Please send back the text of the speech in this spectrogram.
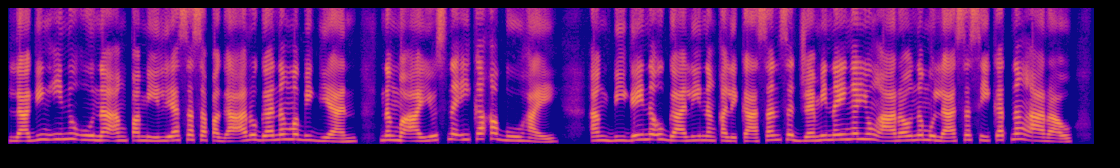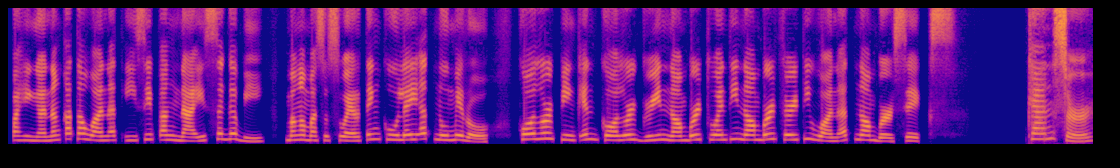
laging inuuna ang pamilya sa sa pag-aaruga ng mabigyan, ng maayos na ikakabuhay, ang bigay na ugali ng kalikasan sa Gemini ngayong araw na mula sa sikat ng araw, pahinga ng katawan at isip ang nais sa gabi, mga masuswerteng kulay at numero, color pink and color green number 20 number 31 at number 6. Cancer,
